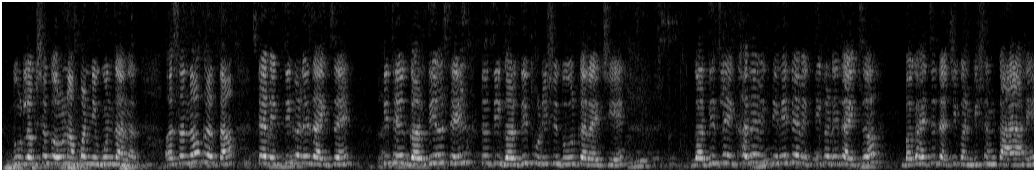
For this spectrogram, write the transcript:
दुर्लक्ष करून आपण निघून जाणार. असं न करता त्या व्यक्तीकडे जायचंय. तिथे गर्दी असेल तर ती गर्दी थोडीशी दूर करायची आहे. गर्दीतल्या एखाद्या व्यक्तीने त्या व्यक्तीकडे जायचं बघायचं त्याची कंडिशन काय आहे.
